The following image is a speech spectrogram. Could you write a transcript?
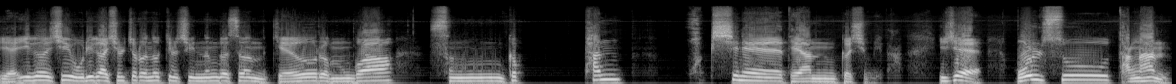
예, 이것이 우리가 실제로 느낄 수 있는 것은 게으름과 성급한 확신에 대한 것입니다. 이제 몰수당한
